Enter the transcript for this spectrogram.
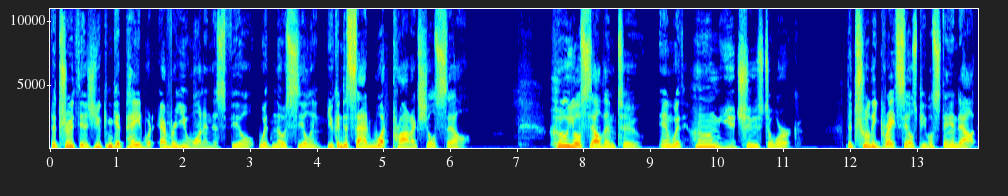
The truth is, you can get paid whatever you want in this field with no ceiling. You can decide what products you'll sell, who you'll sell them to, and with whom you choose to work. The truly great salespeople stand out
